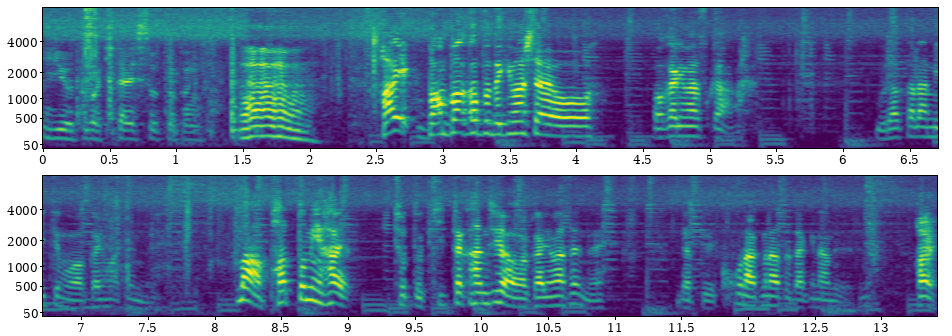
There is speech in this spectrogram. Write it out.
うん。いい音が期待しとったのに。はいバンパーカットできましたよわかりますか？裏から見てもわかりませんね。まあパッと見はい。ちょっと切った感じはわかりませんね。だってここなくなっただけなんでですね。はい。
